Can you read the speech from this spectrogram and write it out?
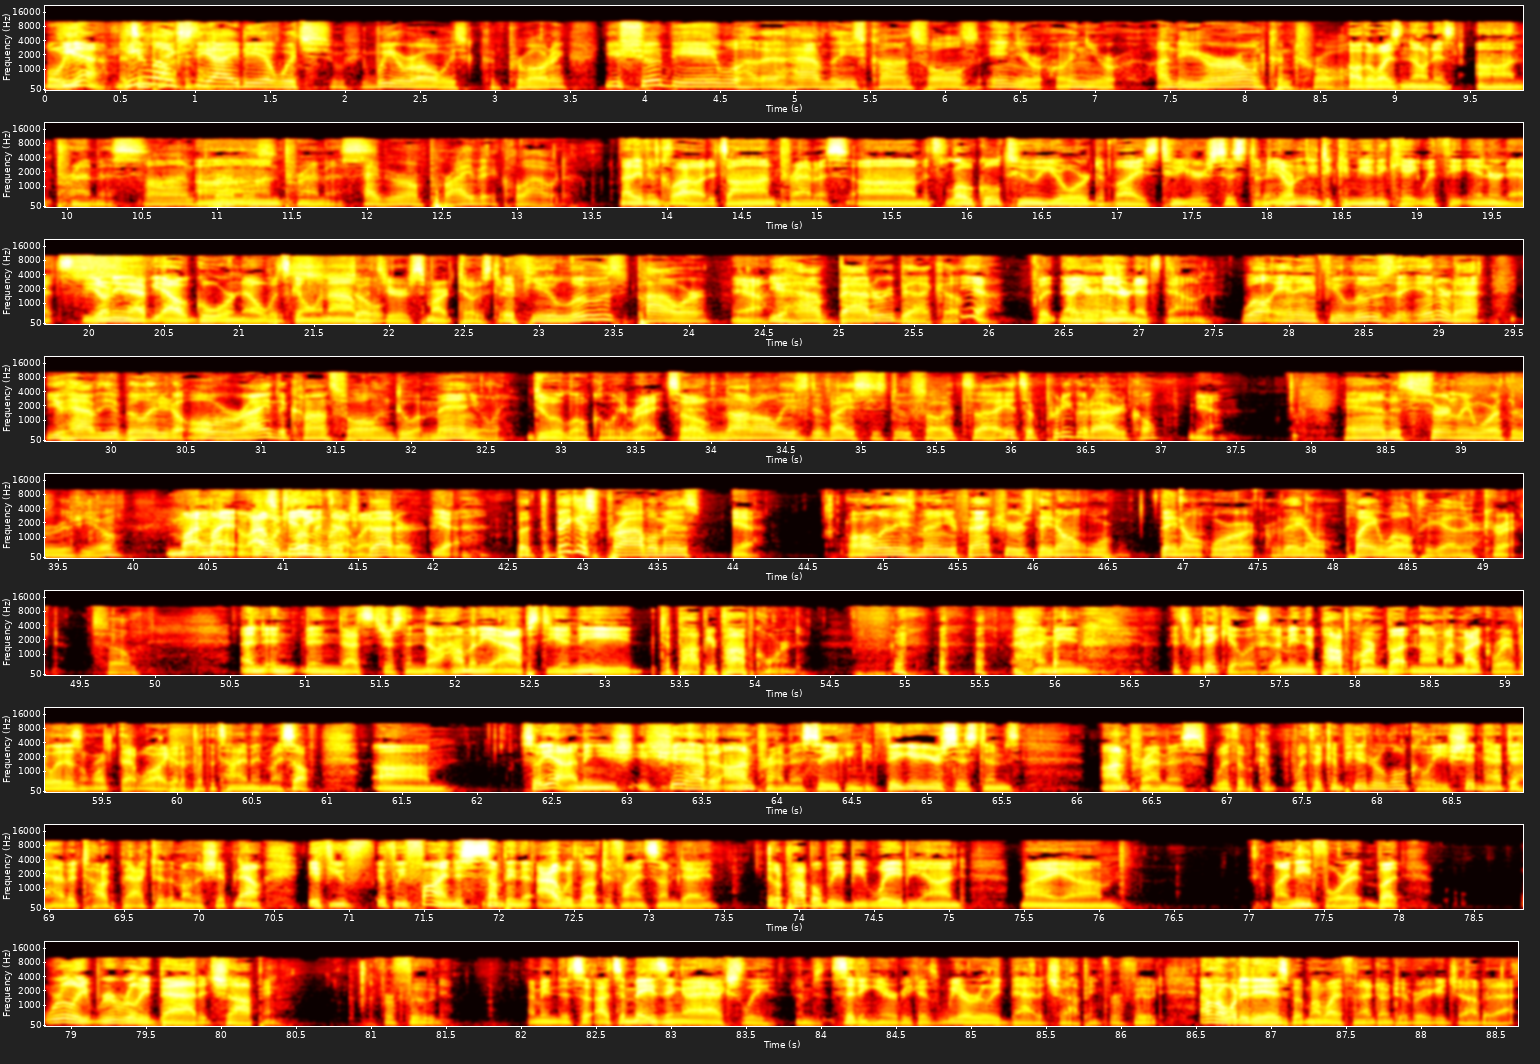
Well, he, yeah. he likes the idea, which we were always promoting. You should be able to have these consoles in your in your under your own control. otherwise known as on premise. On premise. On premise. Have your own private cloud. Not even cloud. It's on premise. Um, it's local to your device, to your system. You don't need to communicate with the internet. You don't even have Al Gore know what's going on So, with your smart toaster. If you lose power, Yeah. you have battery backup. yeah. But now your internet's down. Well, and if you lose the internet, you have the ability to override the console and do it manually. Do it locally, right? So and not all these devices do. So it's uh, it's a pretty good article, yeah, and it's certainly worth a review. my, my I would love it much that way. better. Yeah, But the biggest problem is yeah, all of these manufacturers they don't they don't work they don't play well together. correct. So And and and that's just enough. How many apps do you need to pop your popcorn? I mean, it's ridiculous. I mean, the popcorn button on my microwave really doesn't work that well. I got to put the time in myself. Um, so yeah, I mean, you, sh- you should have it on premise so you can configure your systems on premise with a with a computer locally. You shouldn't have to have it talk back to the mothership. Now, if you if we find this is something that I would love to find someday, it'll probably be way beyond my um, my need for it. But we're really, we're really bad at shopping for food. I mean, it's it's amazing. I actually am sitting here because we are really bad at shopping for food. I don't know what it is, but my wife and I don't do a very good job of that.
